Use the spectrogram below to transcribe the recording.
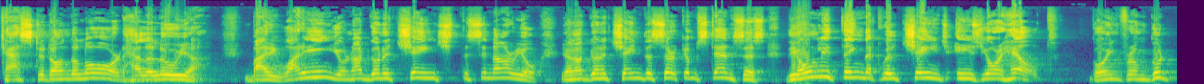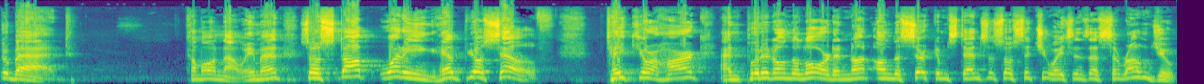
Cast it on the Lord. Hallelujah. By worrying, you're not going to change the scenario. You're not going to change the circumstances. The only thing that will change is your health, going from good to bad. Come on now, amen? So stop worrying. Help yourself. Take your heart and put it on the Lord and not on the circumstances or situations that surround you.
